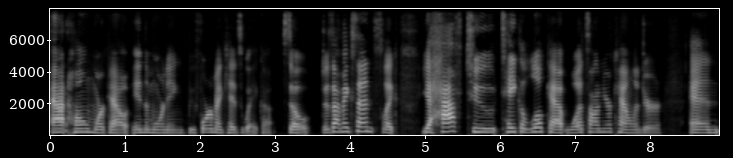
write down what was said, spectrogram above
at home workout in the morning before my kids wake up. So, does that make sense? Like, you have to take a look at what's on your calendar and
